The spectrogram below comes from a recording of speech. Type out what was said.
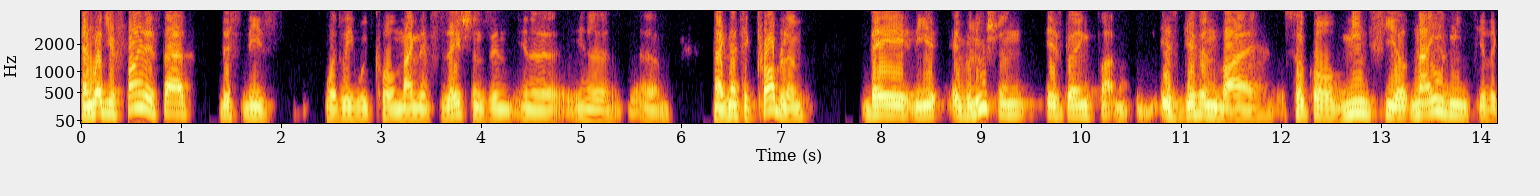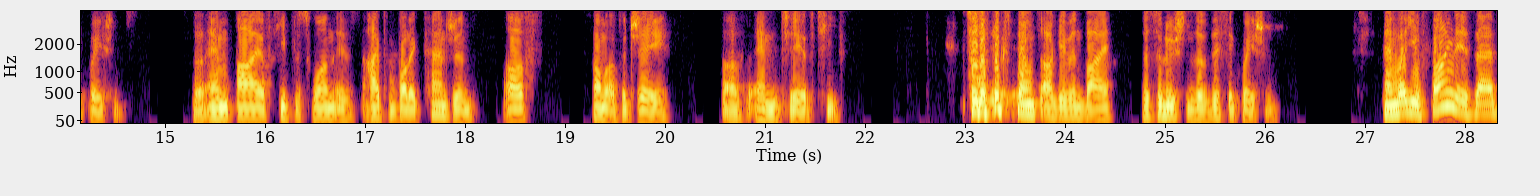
And what you find is that this these what we would call magnetizations in in a in a um, magnetic problem they the evolution is going is given by so-called mean field naive mean field equations. So mi of t plus one is hyperbolic tangent of sum over j of mj of t. So the fixed points are given by the solutions of this equation. And what you find is that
